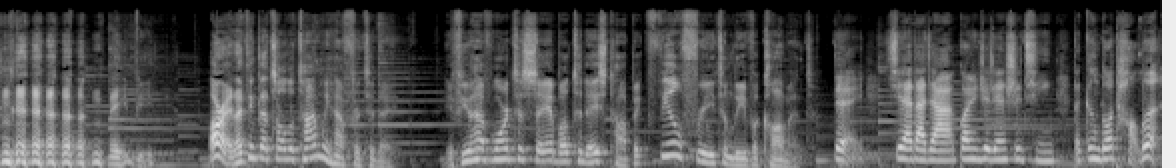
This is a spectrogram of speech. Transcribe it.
Maybe. All right, I think that's all the time we have for today. If you have more to say about today's topic, feel free to leave a comment. 对，期待大家关于这件事情的更多讨论。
